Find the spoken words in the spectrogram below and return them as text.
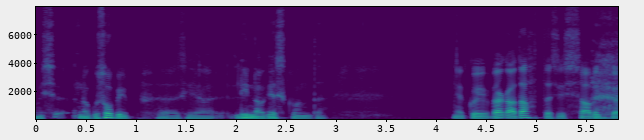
mis nagu sobib siia linnakeskkonda. Nii et kui väga tahta, siis saab ikka.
